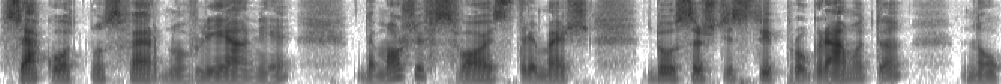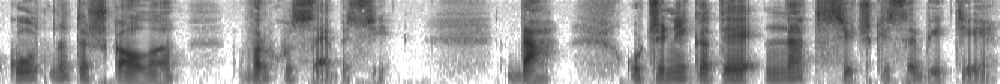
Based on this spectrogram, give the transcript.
всяко атмосферно влияние да може в своя стремеж да осъществи програмата на окултната школа върху себе си? Да, ученикът е над всички събития.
